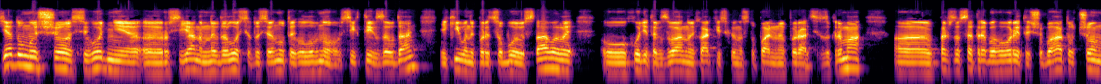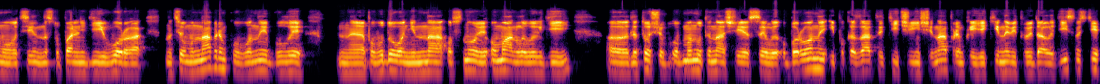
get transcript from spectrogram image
Я думаю, що сьогодні е, росіянам не вдалося досягнути головного всіх тих завдань, які вони перед собою ставили у ході так званої харківської наступальної операції. Зокрема, е, перш за все, треба говорити, що багато в чому ці наступальні дії ворога на цьому напрямку вони були побудовані на основі оманливих дій. Е, Для того щоб обманути наші сили оборони і показати ті чи інші напрямки, які не відповідали дійсності,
